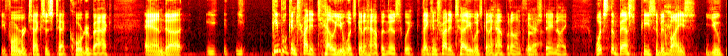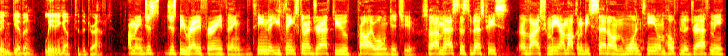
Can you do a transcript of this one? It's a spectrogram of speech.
the former Texas Tech quarterback. And uh, y- y- people can try to tell you what's going to happen this week. They can try to tell you what's going to happen on Thursday night. What's the best piece of advice you've been given leading up to the draft? I mean, just just be ready for anything. The team that you think is going to draft you probably won't get you. So I mean, that's just the best piece of advice for me. I'm not going to be set on one team. I'm hoping to draft me.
